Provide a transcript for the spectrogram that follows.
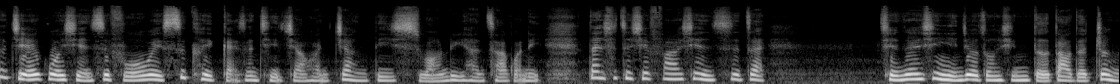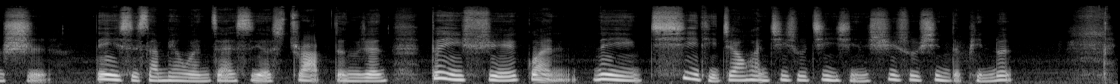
那结果显示，俯卧位是可以改善气体交换、降低死亡率和插管率。但是这些发现是在前瞻性研究中心得到的证实。第十三篇文摘是由 Strap 等人对于血管内气体交换技术进行叙述性的评论。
